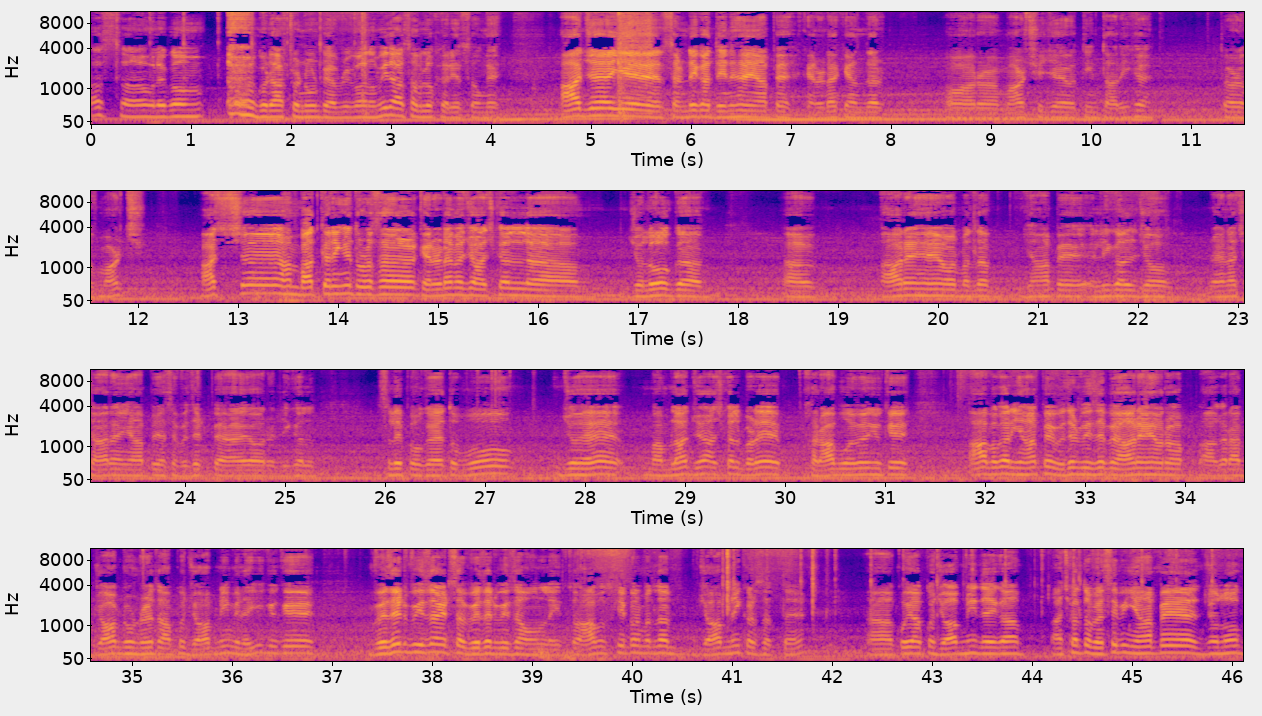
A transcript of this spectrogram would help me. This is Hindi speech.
असलकुम गुड आफ्टरनून टू एवरीवन उम्मीद आप सब लोग खैरियत से होंगे। आज जो है ये संडे का दिन है यहाँ पे कनाडा के अंदर और मार्च जो है तीन तारीख है थर्ड ऑफ़ मार्च आज हम बात करेंगे थोड़ा सा कनाडा में जो आजकल जो लोग आ रहे हैं और मतलब यहाँ पे इलीगल जो रहना चाह रहे हैं, यहाँ पे जैसे विज़िट पे आए और इलीगल स्लिप हो गए तो वो जो है मामला जो है आजकल बड़े ख़राब हुए हुए हैं, क्योंकि आप अगर यहाँ पे विज़िट वीज़े पे आ रहे हैं और आप, अगर आप जॉब ढूंढ रहे हैं तो आपको जॉब नहीं मिलेगी, क्योंकि visit visa, it's a visit visa only तो आप उसके ऊपर मतलब जॉब नहीं कर सकते हैं। कोई आपको जॉब नहीं देगा। आजकल तो वैसे भी यहाँ पे जो लोग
